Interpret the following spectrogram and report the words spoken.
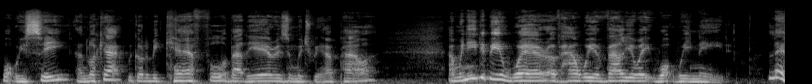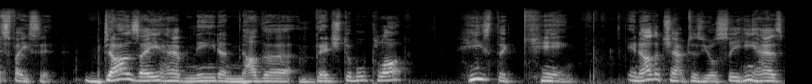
what we see and look at. We've got to be careful about the areas in which we have power. And we need to be aware of how we evaluate what we need. Let's face it, does Ahab need another vegetable plot? He's the king. In other chapters, you'll see he has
